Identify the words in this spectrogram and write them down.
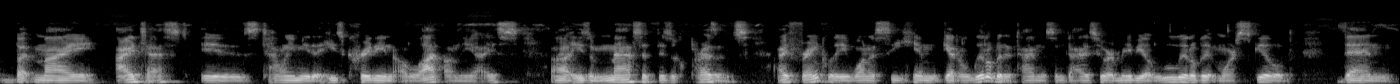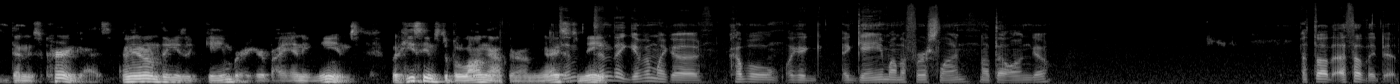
but my eye test is telling me that he's creating a lot on the ice. Uh, he's a massive physical presence. I frankly want to see him get a little bit of time with some guys who are maybe a little bit more skilled than than his current guys. I mean, I don't think he's a game breaker by any means, but he seems to belong out there on the ice didn't, to me. Didn't they give him like a couple, like a, a game on the first line not that long ago? I thought I thought they did.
